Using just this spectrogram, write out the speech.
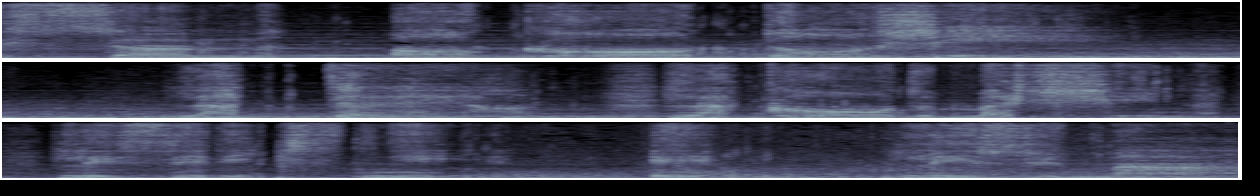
Nous sommes en grand danger. La Terre, la grande machine, les Elixni et les humains.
